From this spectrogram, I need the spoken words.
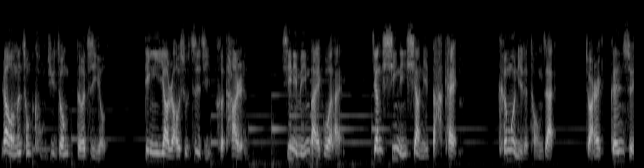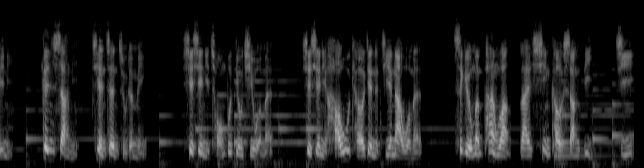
让我们从恐惧中得自由。定义要饶恕自己和他人，心里明白过来。将心灵向你打开，科目你的同在，转而跟随你，跟上你，见证主的名。谢谢你从不丢弃我们，谢谢你毫无条件的接纳我们，赐给我们盼望来信靠上帝及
